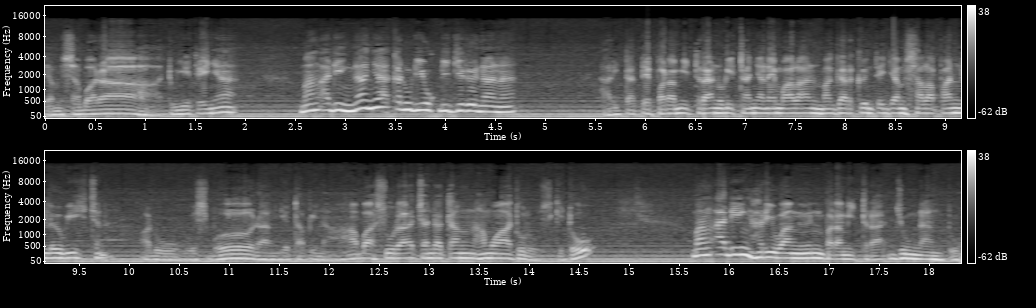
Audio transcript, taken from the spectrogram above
Jam sabaraha atuy teh nya. Mang Ading nanya kanu diuk di jireunaana harita teh para mitra nu ditanya nemalan magarkeun teh jam salapan leuwih cenah. Aduh geus beurang dia tapi nah abah sura can datang hamoa tulus gitu Mang Ading hariwangeun para mitra jung nangtung.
